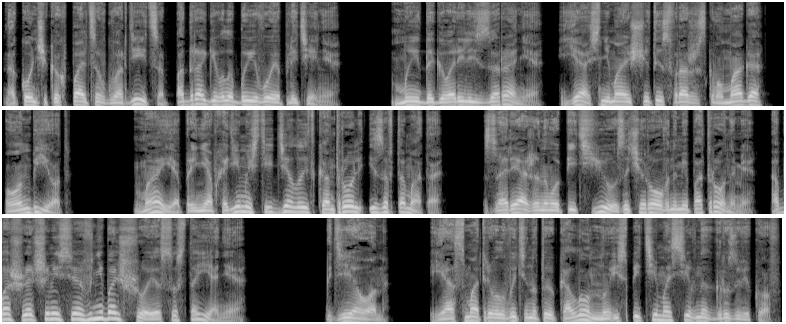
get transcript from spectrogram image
На кончиках пальцев гвардейца подрагивало боевое плетение. Мы договорились заранее. Я снимаю щиты с вражеского мага, он бьет. Майя при необходимости делает контроль из автомата, заряженного пятью зачарованными патронами, обошедшимися в небольшое состояние. Где он? Я осматривал вытянутую колонну из пяти массивных грузовиков.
